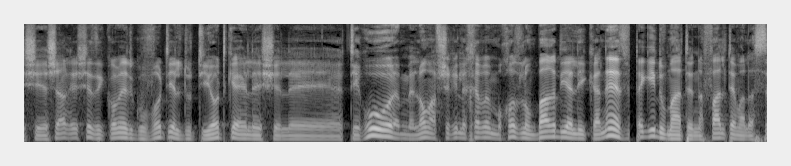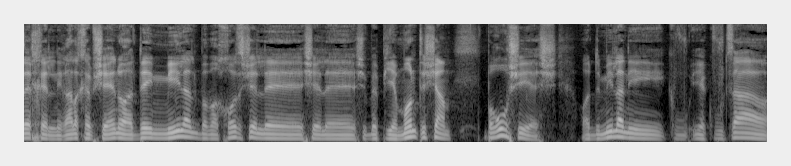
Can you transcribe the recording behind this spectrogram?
שישר יש איזה כל מיני תגובות ילדותיות כאלה של אה, תראו, הם לא מאפשרים לחבר'ה ממחוז לומברדיה להיכנס. תגידו, מה, אתם נפלתם על השכל? נראה לכם שאין אוהדי מילאן במחוז של, אה, של, אה, שבפיימונטה שם? ברור שיש. אוהד מילאן היא, הקבוצה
